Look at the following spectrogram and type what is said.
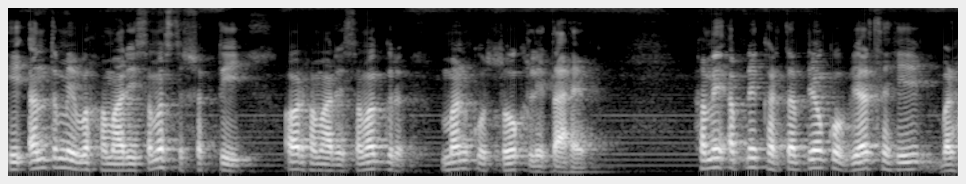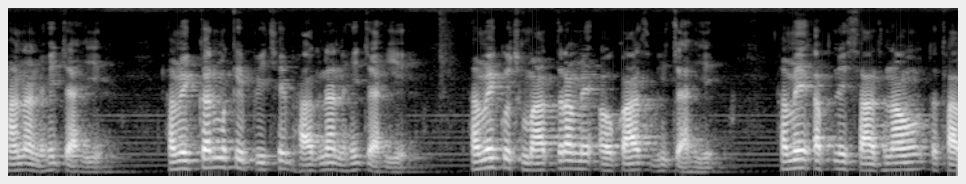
कि अंत में वह हमारी समस्त शक्ति और हमारे समग्र मन को सोख लेता है। हमें अपने कर्तव्यों को व्यर्थ ही बढ़ाना नहीं चाहिए। हमें कर्म के पीछे भागना नहीं चाहिए। हमें कुछ मात्रा में अवकाश भी चाहिए। हमें अपनी साधनाओं तथा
